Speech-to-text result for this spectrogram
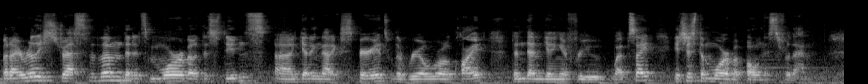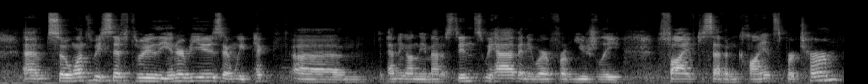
But I really stress to them that it's more about the students uh, getting that experience with a real world client than them getting a free website. It's just a more of a bonus for them. Um, so once we sift through the interviews and we pick, um, depending on the amount of students we have, anywhere from usually five to seven clients per term,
